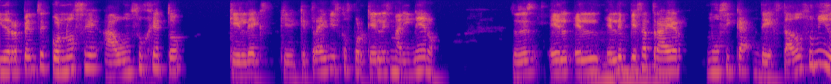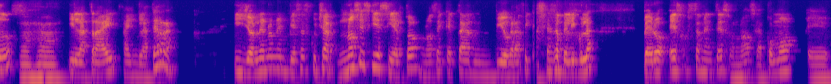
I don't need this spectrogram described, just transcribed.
Y de repente conoce a un sujeto que, le, que, que trae discos porque él es marinero. Entonces, él, él, él empieza a traer música de Estados Unidos Ajá. y la trae a Inglaterra. Y John Lennon empieza a escuchar, no sé si es cierto, no sé qué tan biográfica sea esa película, pero es justamente eso, ¿no? O sea, cómo eh,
